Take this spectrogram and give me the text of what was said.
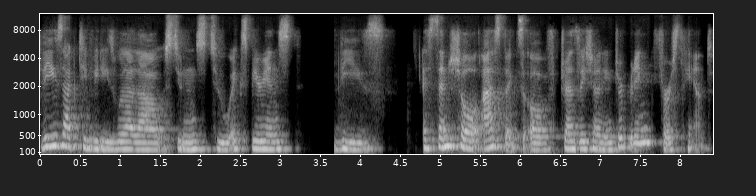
These activities will allow students to experience these essential aspects of translation and interpreting firsthand.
